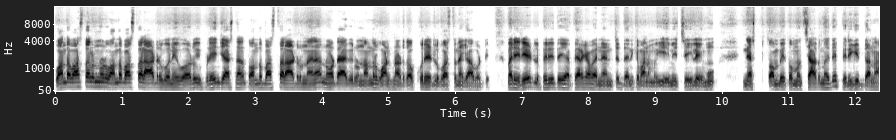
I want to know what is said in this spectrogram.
వంద బస్తాలు ఉన్నాడు వంద బస్తాలు ఆర్డర్ కొనేవాడు. ఇప్పుడు ఏం చేస్తున్నారు? వంద బస్తాలు ఆర్డర్ ఉన్నాయన నూట యాభై రెండు వందలు కొంటున్నాడు. తక్కువ రేట్లకు వస్తున్నాయి కాబట్టి. మరి రేట్లు పెరుగుతాయా పెరగవని అంటే దానికి మనం ఏమీ చేయలేము. నెక్స్ట్ తొంభై తొమ్మిది శాతం అయితే పెరిగిద్ది అన్న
